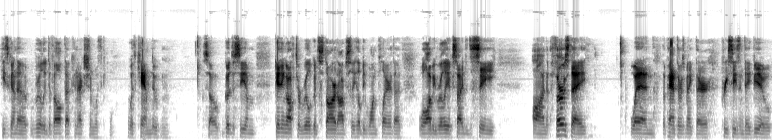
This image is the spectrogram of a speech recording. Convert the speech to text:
he's going to really develop that connection with with Cam Newton. So good to see him getting off to a real good start. Obviously, he'll be one player that we'll all be really excited to see on Thursday when the Panthers make their preseason debut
